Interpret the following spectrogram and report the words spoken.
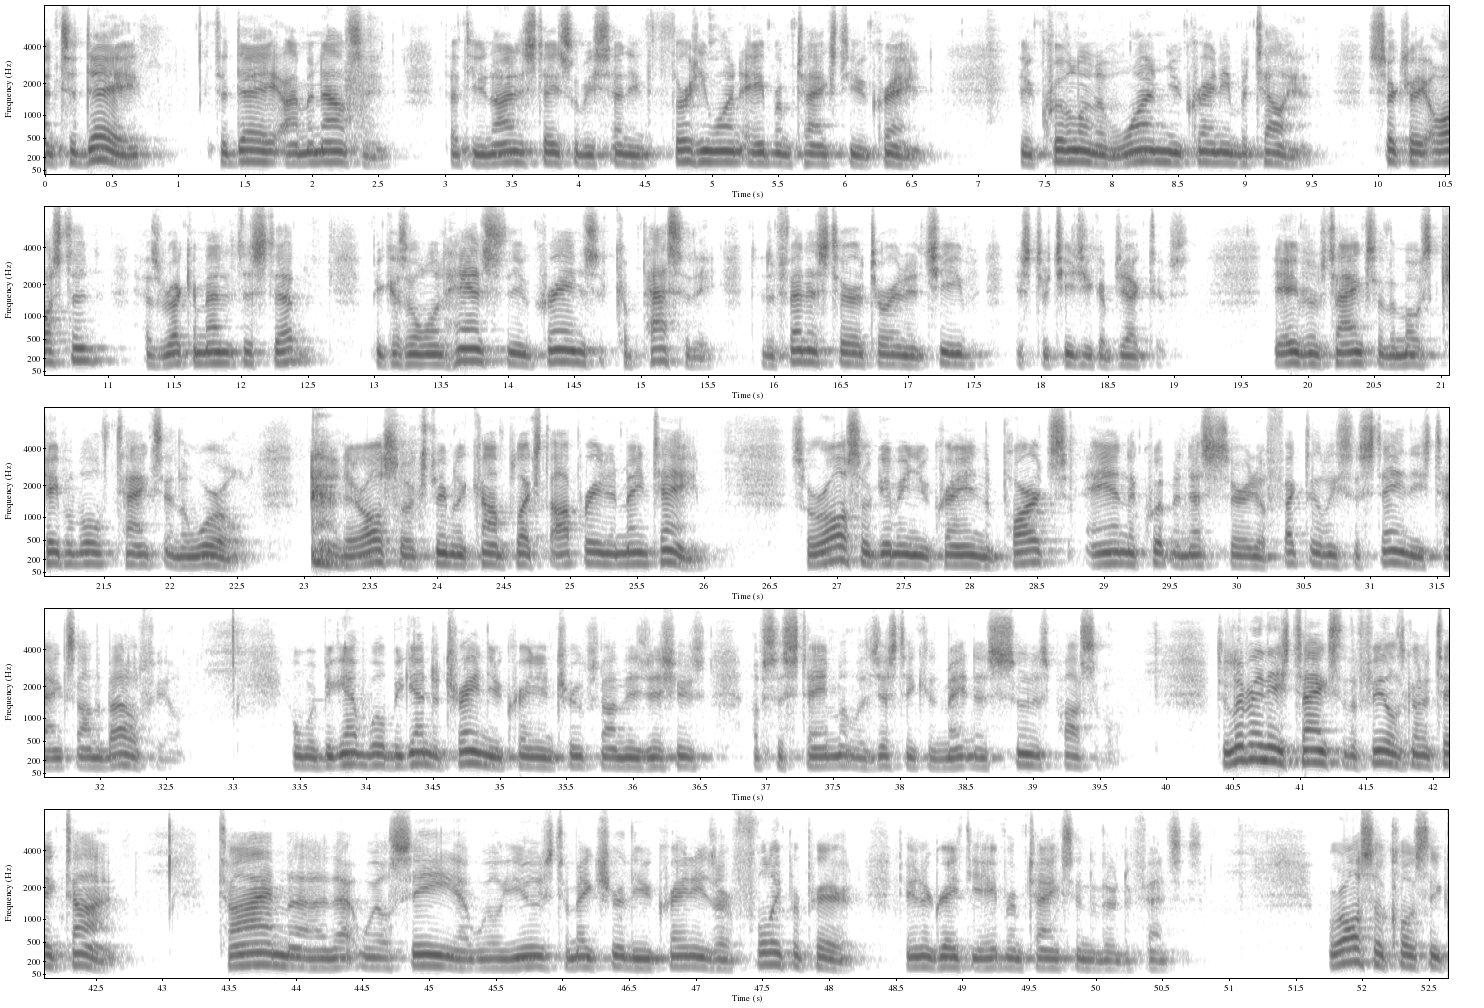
And today, today, I'm announcing that the United States will be sending 31 Abram tanks to Ukraine, the equivalent of one Ukrainian battalion. Secretary Austin has recommended this step because it will enhance the Ukraine's capacity to defend its territory and achieve its strategic objectives. The Abrams tanks are the most capable tanks in the world. They're also extremely complex to operate and maintain. So we're also giving Ukraine the parts and equipment necessary to effectively sustain these tanks on the battlefield. And we begin, we'll begin to train the Ukrainian troops on these issues of sustainment, logistics, and maintenance as soon as possible. Delivering these tanks to the field is going to take time. Time uh, that we'll see, uh, we'll use to make sure the Ukrainians are fully prepared to integrate the Abram tanks into their defenses. We're also closely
